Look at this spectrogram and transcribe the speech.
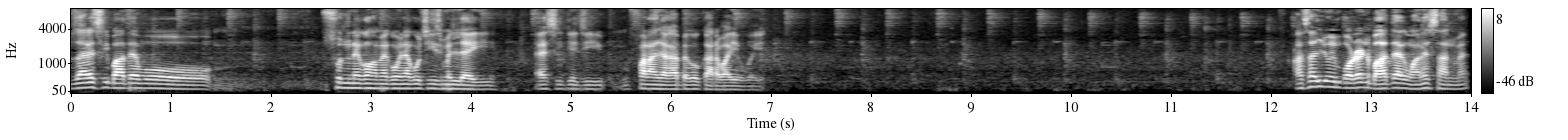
तो ज़ाहिर सी बात है वो सुनने को हमें कोई ना कोई चीज़ मिल जाएगी। ऐसी कि जी फला जगह पे कोई कार्रवाई हो गई। असल जो इम्पोर्टेंट बात है अफ़गानिस्तान में,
